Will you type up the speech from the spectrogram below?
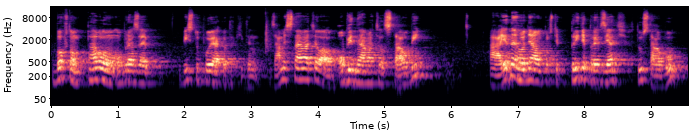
Boh v tom Pavlovom obraze vystupuje ako taký ten zamestnávateľ alebo objednávateľ stavby, a jedného dňa on proste príde prevziať tú stavbu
